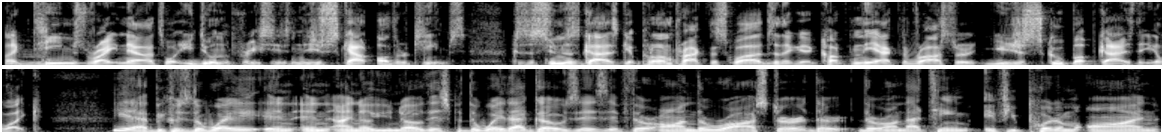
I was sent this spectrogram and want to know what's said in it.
Like Mm-hmm. teams right now, it's what you do in the preseason. You scout other teams because as soon as guys get put on practice squads or they get cut from the active roster, you just scoop up guys that you like. Yeah, because the way and, and I know you know this, but the way that goes is if they're on the roster, they're they're on that team. If you put them on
